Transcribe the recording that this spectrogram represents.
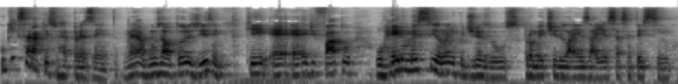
O que será que isso representa? Né? Alguns autores dizem que é, é de fato o reino messiânico de Jesus, prometido lá em Isaías 65.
